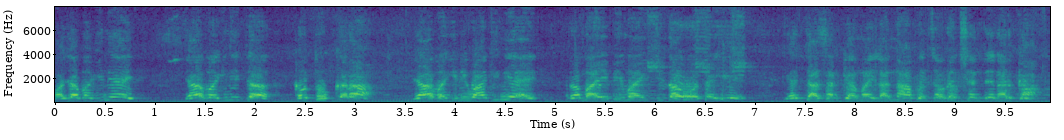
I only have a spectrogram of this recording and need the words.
माझ्या भगिनी आहेत. या भगिनीचं कौतुक करा. या भगिनी वाघिनी आहेत. रमाई भीमाई जिजाऊ होत आहे. यांच्यासारख्या महिलांना आपण संरक्षण देणार का?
